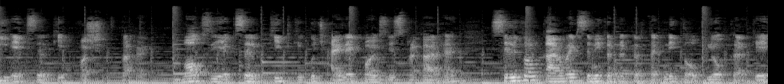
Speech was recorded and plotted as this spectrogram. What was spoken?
ई एक्सएल की आवश्यकता है। बॉक्स ई एक्सएल किट के कुछ हाईलाइट पॉइंट्स इस प्रकार है। सिलिकॉन कार्बाइड सेमीकंडक्टर तकनीक का उपयोग करके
